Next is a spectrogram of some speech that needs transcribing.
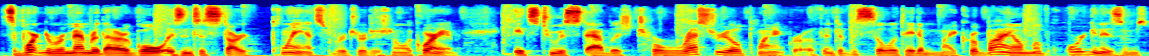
It's important to remember that our goal isn't to start plants for a traditional aquarium. It's to establish terrestrial plant growth and to facilitate a microbiome of organisms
